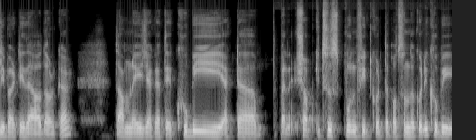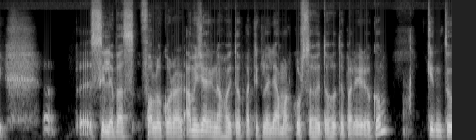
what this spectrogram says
লিবার্টি দেওয়া দরকার। তো আমরা এই জায়গাতে খুবই একটা মানে সব কিছু স্পুন ফিট করতে পছন্দ করি খুবই সিলেবাস ফলো করার। আমি জানি না হয়তো পার্টিকুলারলি আমার কোর্সে হয়তো হতে পারে এরকম কিন্তু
